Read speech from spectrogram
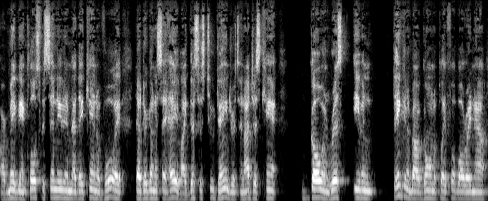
are maybe in close vicinity of them that they can't avoid, that they're going to say, hey, like this is too dangerous and I just can't go and risk even thinking about going to play football right now.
